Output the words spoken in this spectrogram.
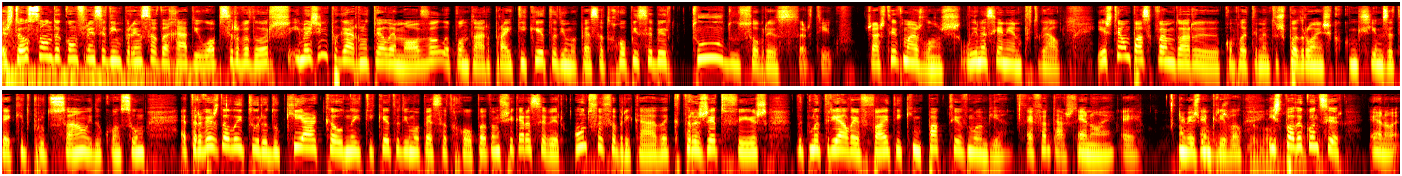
Este é o som da conferência de imprensa da Rádio Observadores. Imagine pegar no telemóvel, apontar para a etiqueta de uma peça de roupa e saber tudo sobre esse artigo. Já esteve mais longe, li na CNN Portugal. Este é um passo que vai mudar uh, completamente os padrões que conhecíamos até aqui de produção e do consumo. Através da leitura do QR Code na etiqueta de uma peça de roupa, vamos ficar a saber onde foi fabricada, que trajeto fez, de que material é feito e que impacto teve no ambiente. É fantástico. É, não é? É. É mesmo é incrível. Mesmo. Isto pode acontecer, é, não é?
